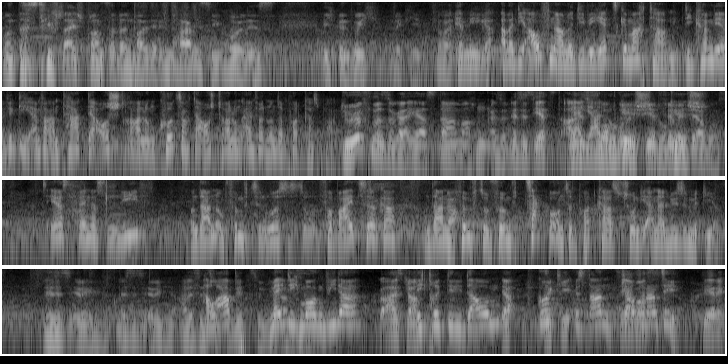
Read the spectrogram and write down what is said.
Und dass die Fleischpflanzer dann heute den Tagessieg holen, ist, ich bin durch, Ricky, für heute. Ja, mega. Aber die Aufnahme, die wir jetzt gemacht haben, die können wir ja wirklich einfach am Tag der Ausstrahlung, kurz nach der Ausstrahlung, einfach in unseren Podcast packen. Dürfen wir sogar erst da machen. Also das ist jetzt alles ja, logisch, vorproduziert für logisch. Mitte August. Erst wenn das lief und dann um 15 Uhr ist es so vorbei circa und dann Ja. 15.05 Uhr, zack, bei uns im Podcast schon die Analyse mit dir. Es ist irre hier. Es ist irre hier. Alle sind Hau ab, nett zu mir. meld dich Alles- morgen wieder. Alles klar. Ich drück dir die Daumen. Ja, Gut, Ricky. bis dann. Ciao, Servus. Franzi. Dere.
